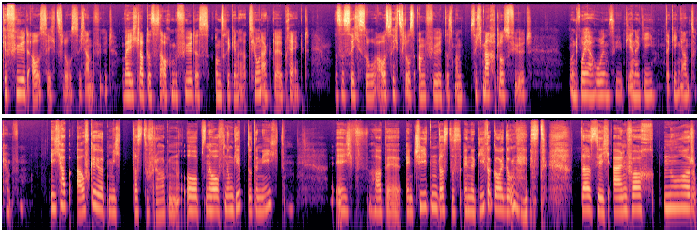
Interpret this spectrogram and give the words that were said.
gefühlt aussichtslos sich anfühlt. Weil ich glaube, das ist auch ein Gefühl, das unsere Generation aktuell prägt. Dass es sich so aussichtslos anfühlt, dass man sich machtlos fühlt. Und woher holen Sie die Energie, dagegen anzukämpfen? Ich habe aufgehört, mich das zu fragen, ob es eine Hoffnung gibt oder nicht. Ich habe entschieden, dass das Energievergeudung ist, dass ich einfach nur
